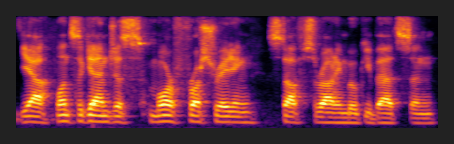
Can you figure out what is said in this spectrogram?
yeah, once again, just more frustrating stuff surrounding Mookie Betts, and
